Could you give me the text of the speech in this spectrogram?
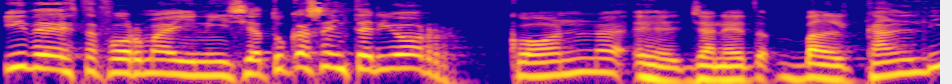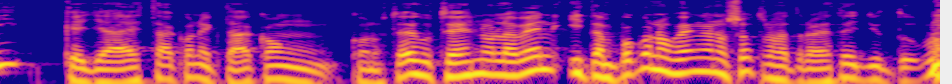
Y de esta forma inicia tu casa interior con eh, Janet Balcanli, que ya está conectada con, con ustedes. Ustedes no la ven y tampoco nos ven a nosotros a través de YouTube.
